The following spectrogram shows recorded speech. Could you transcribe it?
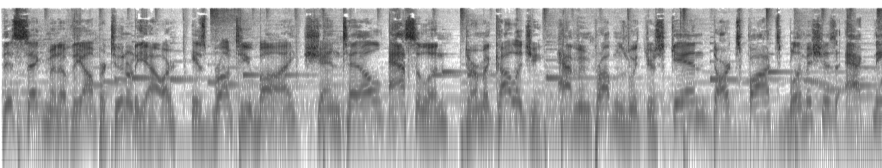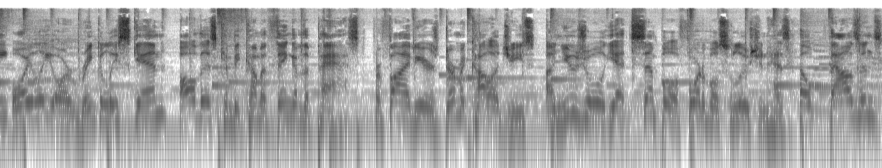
This segment of the Opportunity Hour is brought to you by Chantel Asselin Dermacology. Having problems with your skin, dark spots, blemishes, acne, oily or wrinkly skin? All this can become a thing of the past. For five years, Dermacology's unusual yet simple, affordable solution has helped thousands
